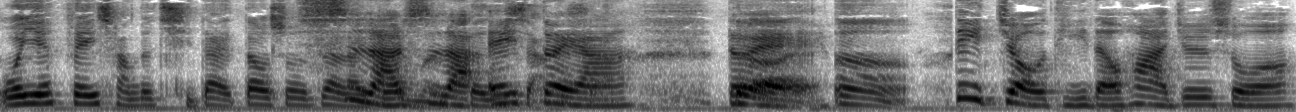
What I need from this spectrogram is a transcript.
我也非常的期待，到时候再来。是啊，是啊，哎，对啊，对，对嗯。第九题的话，就是说，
